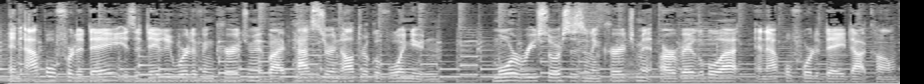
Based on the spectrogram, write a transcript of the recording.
An Apple for Today is a daily word of encouragement by pastor and author LaVoy Newton. More resources and encouragement are available at anapplefortoday.com.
